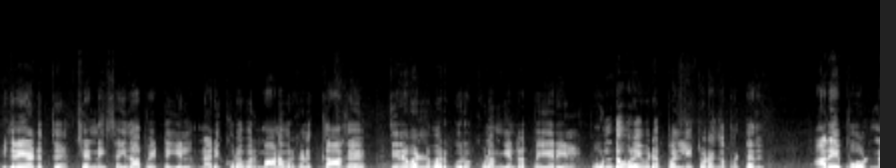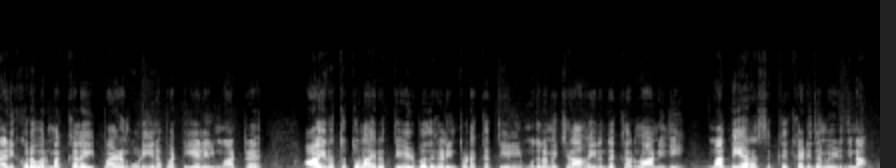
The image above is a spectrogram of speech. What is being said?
இதனையடுத்து சென்னை சைதாப்பேட்டையில் நரிக்குறவர் மாணவர்களுக்காக திருவள்ளுவர் குருகுலம் என்ற பெயரில் உண்டு உறைவிட பள்ளி தொடங்கப்பட்டது. அதேபோல் நரிக்குறவர் மக்களை பழங்குடியின பட்டியலில் மாற்ற ஆயிரத்து தொள்ளாயிரத்து எழுபதுகளின் தொடக்கத்தில் முதலமைச்சராக இருந்த கருணாநிதி மத்திய அரசுக்கு கடிதம் எழுதினார்.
